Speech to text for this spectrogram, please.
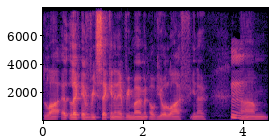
li- like every second and every moment of your life you know Mm. um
